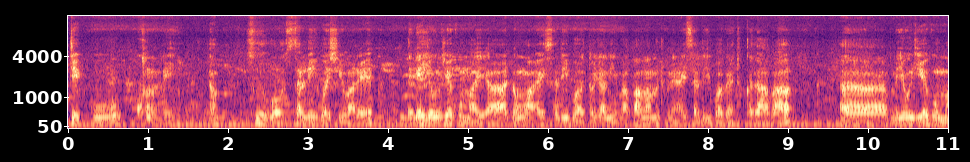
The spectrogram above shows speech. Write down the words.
19နော်စုစုပေါင်း14ခွက်ရှိပါတယ်တကယ်ယုံကြည်ကူမကြီးကလုံးဝအဲ့14ခွက်တော့ကြနေမှာဘာမှမထူနဲ့အဲ့14ခွက်ပဲကစားပါအာမယုံကြည်ကူမ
